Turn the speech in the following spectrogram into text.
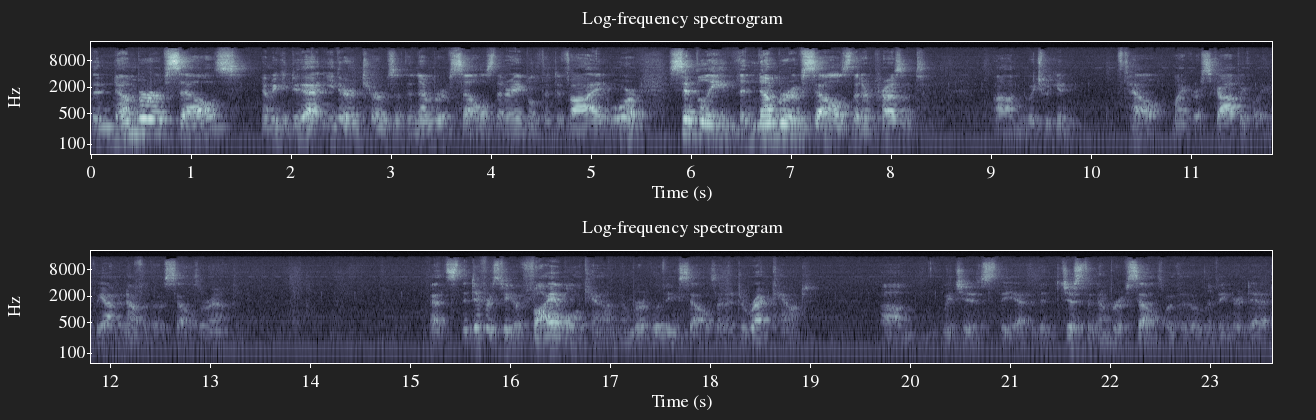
the number of cells and we can do that either in terms of the number of cells that are able to divide or simply the number of cells that are present, um, which we can tell microscopically if we have enough of those cells around. That's the difference between a viable count, number of living cells, and a direct count, um, which is the, uh, the, just the number of cells, whether they're living or dead.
